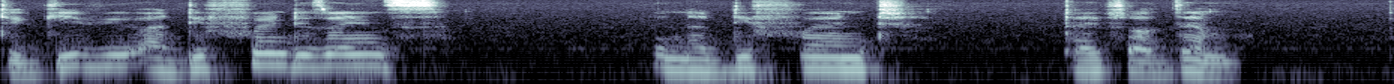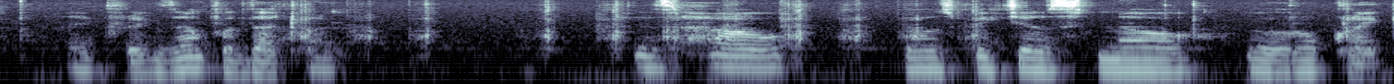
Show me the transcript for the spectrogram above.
to give you a different designs and a different types of them like for example that one is how those pictures now will look like.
